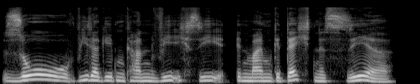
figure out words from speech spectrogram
so wiedergeben kann, wie ich sie in meinem Gedächtnis sehe,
